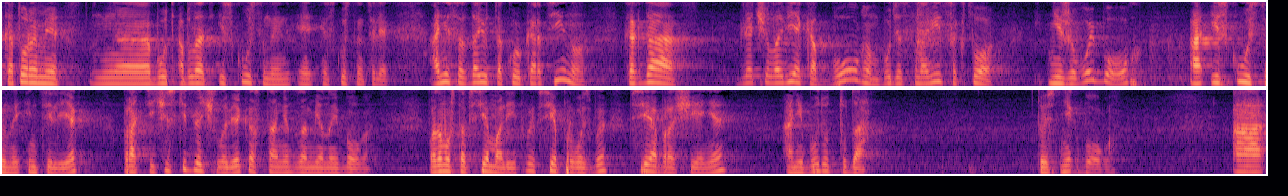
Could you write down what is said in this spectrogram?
которыми э, будет обладать искусственный, искусственный интеллект, они создают такую картину, когда для человека Богом будет становиться кто? Не живой Бог, а искусственный интеллект, практически для человека станет заменой Бога. Потому что все молитвы, все просьбы, все обращения, они будут туда. То есть не к Богу. А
